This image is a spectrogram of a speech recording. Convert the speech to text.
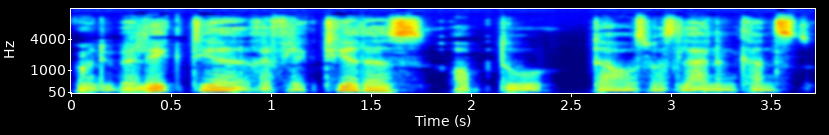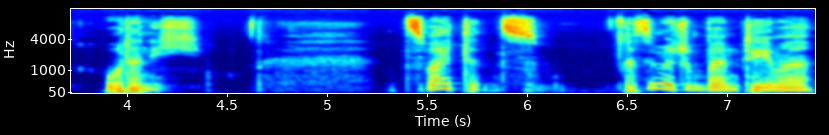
Und überleg dir, reflektier das, ob du daraus was lernen kannst oder nicht. Zweitens, da sind wir schon beim Thema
